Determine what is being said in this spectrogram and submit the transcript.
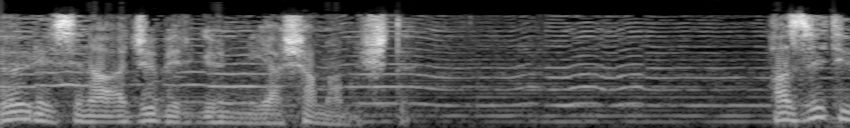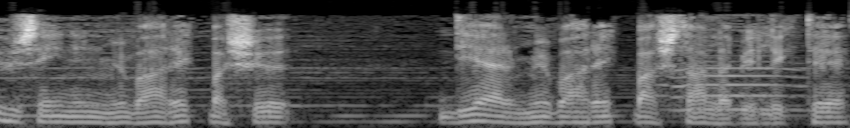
böylesine acı bir gün yaşamamıştı. Hazreti Hüseyin'in mübarek başı diğer mübarek başlarla birlikte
